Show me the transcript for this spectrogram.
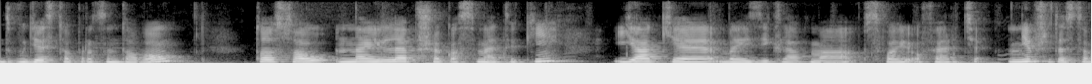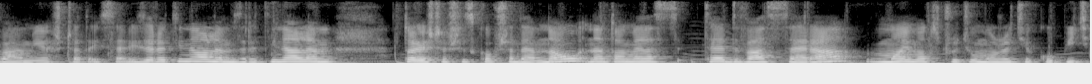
20%, to są najlepsze kosmetyki, jakie Basic Lab ma w swojej ofercie. Nie przetestowałam jeszcze tej serii z retinolem, z retinalem, to jeszcze wszystko przede mną, natomiast te dwa sera w moim odczuciu możecie kupić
